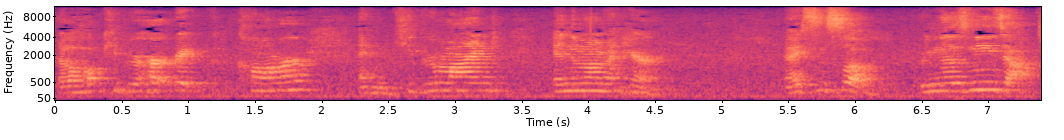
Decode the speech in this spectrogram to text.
That'll help keep your heart rate calmer and keep your mind in the moment here. Nice and slow. Bring those knees out.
